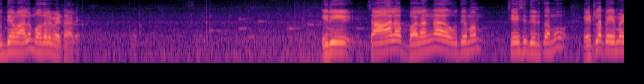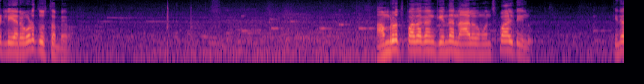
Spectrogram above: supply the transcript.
ఉద్యమాలు మొదలు పెట్టాలి. ఇది చాలా బలంగా ఉద్యమం చేసి తిడతాము. ఎట్లా పేమెంట్లు ఇయ్యారో కూడా చూస్తాం మేము. అమృత్ పథకం కింద నాలుగు మున్సిపాలిటీలు కింద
